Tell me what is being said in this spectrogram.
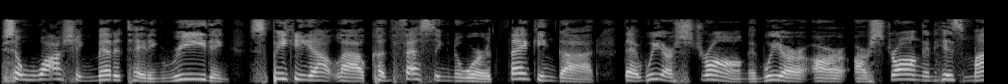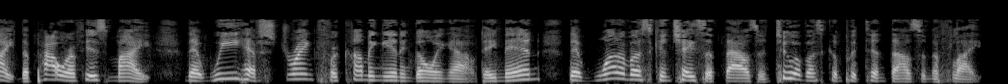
So washing, meditating, reading, speaking out loud, confessing the word, thanking God that we are strong and we are, are, are strong in His might, the power of His might, that we have strength for coming in and going out. Amen. That one of us can chase a thousand, two of us can put ten thousand to flight.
